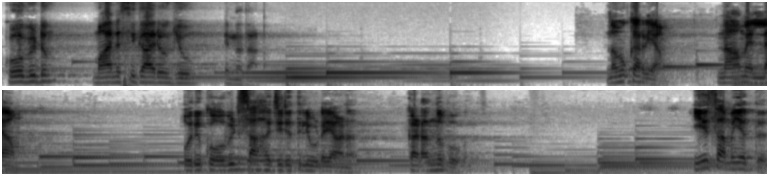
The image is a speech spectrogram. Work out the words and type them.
കോവിഡും മാനസികാരോഗ്യവും എന്നതാണ്. നമുക്കറിയാം നാം എല്ലാം ഒരു കോവിഡ് സാഹചര്യത്തിലൂടെയാണ് കടന്നു പോകുന്നത് ഈ സമയത്ത്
